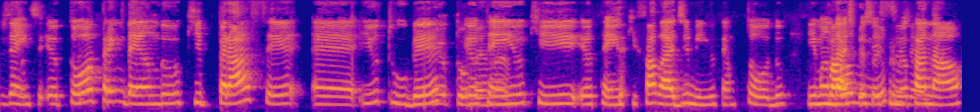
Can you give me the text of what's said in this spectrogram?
Gente, eu tô aprendendo que pra ser é, youtuber, YouTuber, eu né? tenho que eu tenho que falar de mim o tempo todo e mandar Falando as pessoas nisso, pro meu gente, canal.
